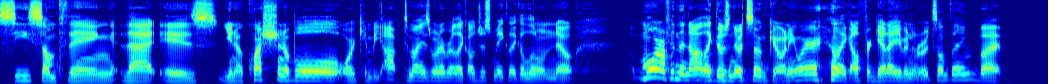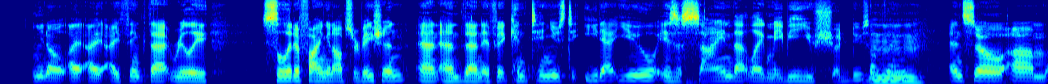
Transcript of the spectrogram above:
see something that is you know questionable or can be optimized whatever like i'll just make like a little note. More often than not like those notes don't go anywhere. Like i'll forget i even wrote something. But you know I, I, I think that really solidifying an observation and and then if it continues to eat at you is a sign that like maybe you should do something. Mm. and so um,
